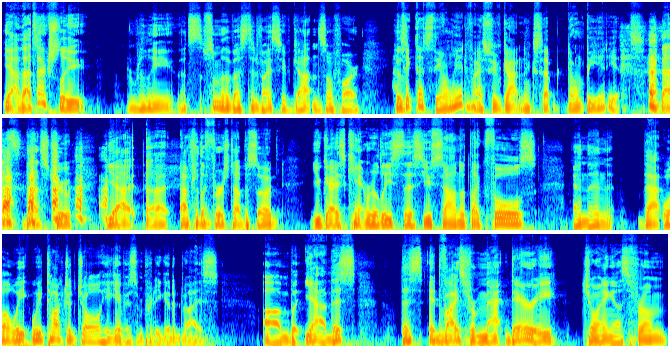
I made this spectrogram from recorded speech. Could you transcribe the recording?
yeah, that's actually really that's some of the best advice we've gotten so far. I think that's the only advice we've gotten, except don't be idiots. That's that's true. Yeah, uh, after the first episode, you guys can't release this. You sounded like fools, and then that. Well, we we talked to Joel. He gave us some pretty good advice. Um, but yeah, this this advice from Matt Dery joining us from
